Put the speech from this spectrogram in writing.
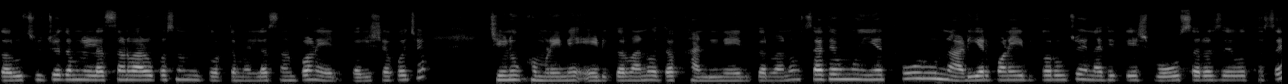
કરું છું. જો તમને લસણવાળું પસંદ તો તમે લસણ પણ એડ કરી શકો છો. ઝીણું ખમણીને એડ કરવાનું, અથવા ખાંડીને એડ કરવાનું. સાથે હું અહીંયા થોડું નાળિયેર પણ એડ કરું છું, એનાથી ટેસ્ટ બહુ સરસ એવો થશે.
